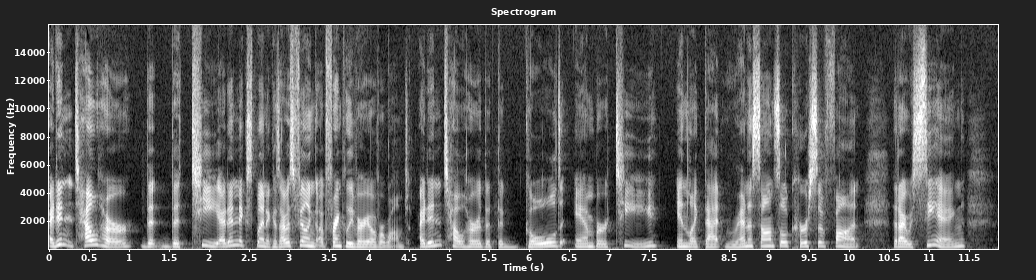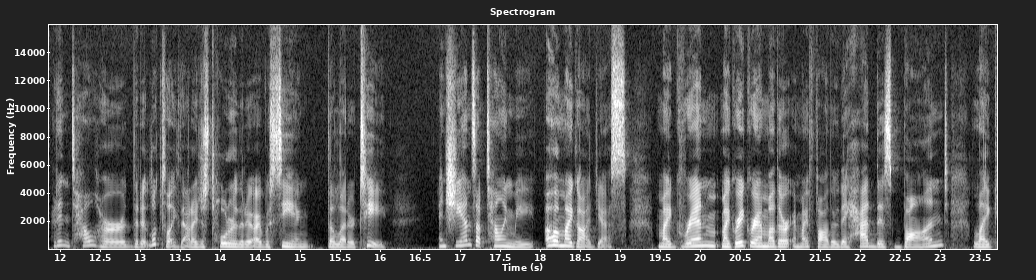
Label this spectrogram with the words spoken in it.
I didn't tell her that the T, I didn't explain it because I was feeling, uh, frankly, very overwhelmed. I didn't tell her that the gold amber T in like that renaissanceal cursive font that I was seeing I didn't tell her that it looked like that. I just told her that I was seeing the letter T. And she ends up telling me, "Oh my god, yes. My grand my great grandmother and my father, they had this bond like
